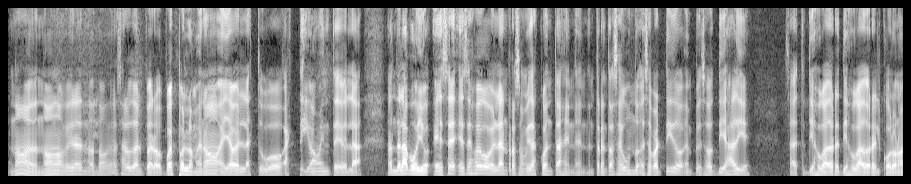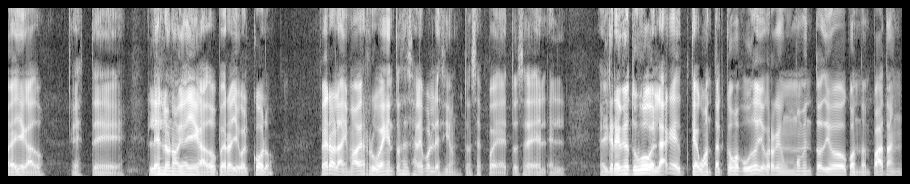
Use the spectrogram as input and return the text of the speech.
No, no, no, quiero- no, no a saludar, pero pues por lo menos ella, ¿verdad? Estuvo activamente, ¿verdad? Dando el apoyo. Ese, ese juego, ¿verdad? En resumidas cuentas, en, en, en 30 segundos, ese partido empezó 10 a 10. O sea, este, 10 jugadores, 10 jugadores. El Colo no había llegado. Este, Leslo no había llegado, pero llegó el Colo. Pero a la misma vez Rubén entonces sale por lesión. Entonces, pues, entonces el, el, el gremio tuvo, ¿verdad? Que, que aguantar como pudo. Yo creo que en un momento dio, cuando empatan,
